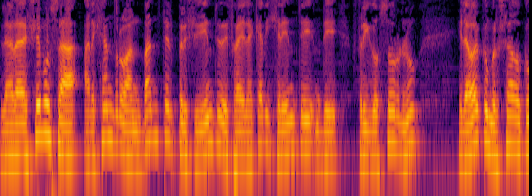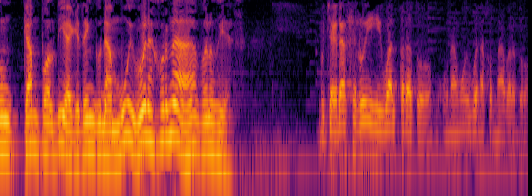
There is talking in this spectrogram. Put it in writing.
Le agradecemos a Alejandro Anbanter, presidente de Faenacar y gerente de Frigosorno, el haber conversado con Campo al Día. Que tenga una muy buena jornada. Buenos días. Muchas gracias, Luis. Igual para todos. Una muy buena jornada para todos.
